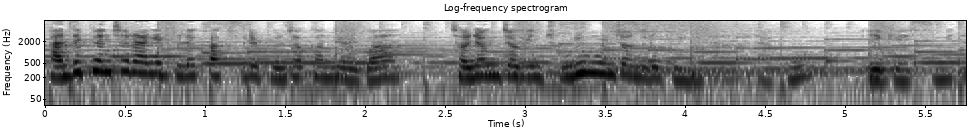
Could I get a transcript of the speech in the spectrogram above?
반대편 차량의 블랙박스를 분석한 결과 전형적인 졸음운전으로 보인다라고 얘기했습니다.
